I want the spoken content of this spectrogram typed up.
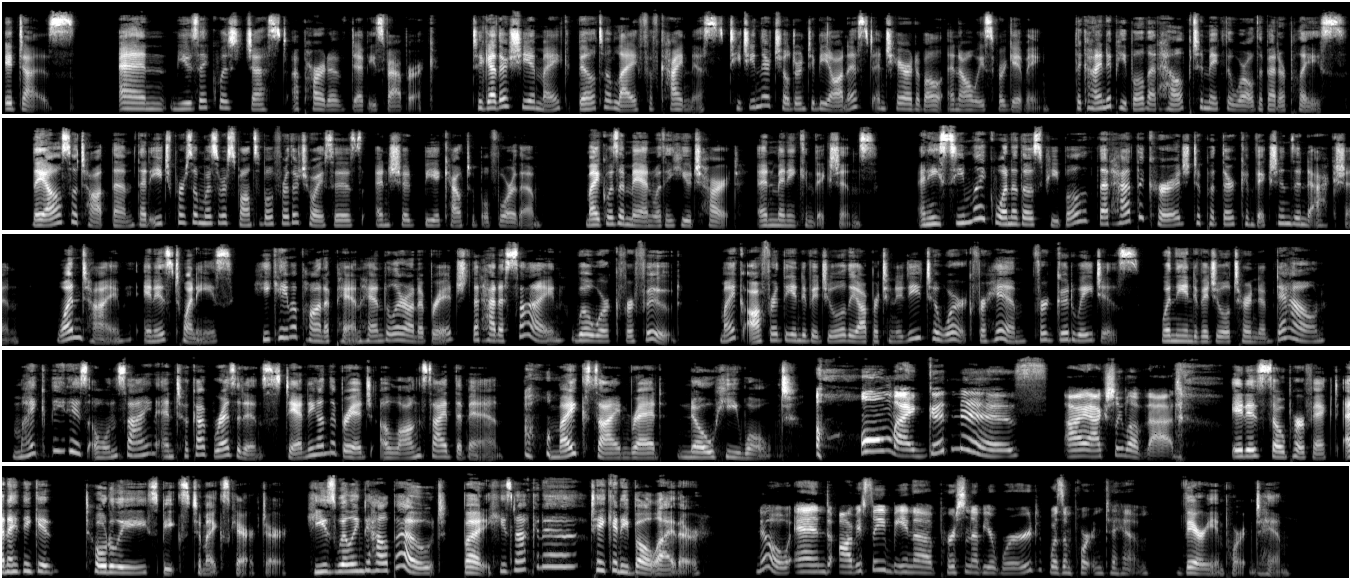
It does. And music was just a part of Debbie's fabric. Together, she and Mike built a life of kindness, teaching their children to be honest and charitable and always forgiving. The kind of people that help to make the world a better place. They also taught them that each person was responsible for their choices and should be accountable for them. Mike was a man with a huge heart and many convictions. And he seemed like one of those people that had the courage to put their convictions into action. One time, in his 20s, he came upon a panhandler on a bridge that had a sign, Will work for food. Mike offered the individual the opportunity to work for him for good wages. When the individual turned him down, Mike made his own sign and took up residence standing on the bridge alongside the man. Oh, Mike's sign read, No, he won't. oh my goodness. I actually love that. It is so perfect. And I think it totally speaks to Mike's character. He's willing to help out, but he's not going to take any bull either. No, and obviously being a person of your word was important to him. Very important to him.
